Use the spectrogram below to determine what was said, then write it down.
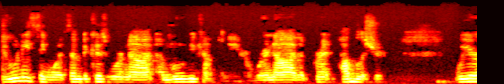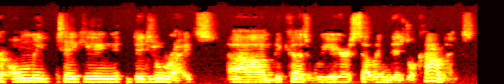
do anything with them because we're not a movie company or we're not a print publisher. We are only taking digital rights um, because we are selling digital comics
